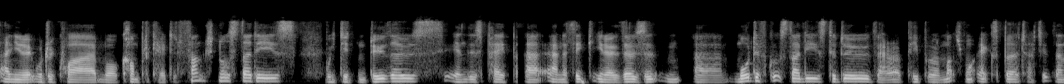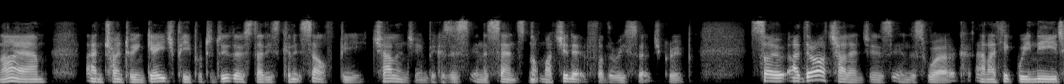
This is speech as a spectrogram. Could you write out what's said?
And, you know, it would require more complicated functional studies. We didn't do those in this paper. Uh, and I think, you know, those are uh, more difficult studies to do. There are people who are much more expert at it than I am. And trying to engage people to do those studies can itself be challenging because there's, in a sense, not much in it for the research group. So uh, there are challenges in this work. And I think we need,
